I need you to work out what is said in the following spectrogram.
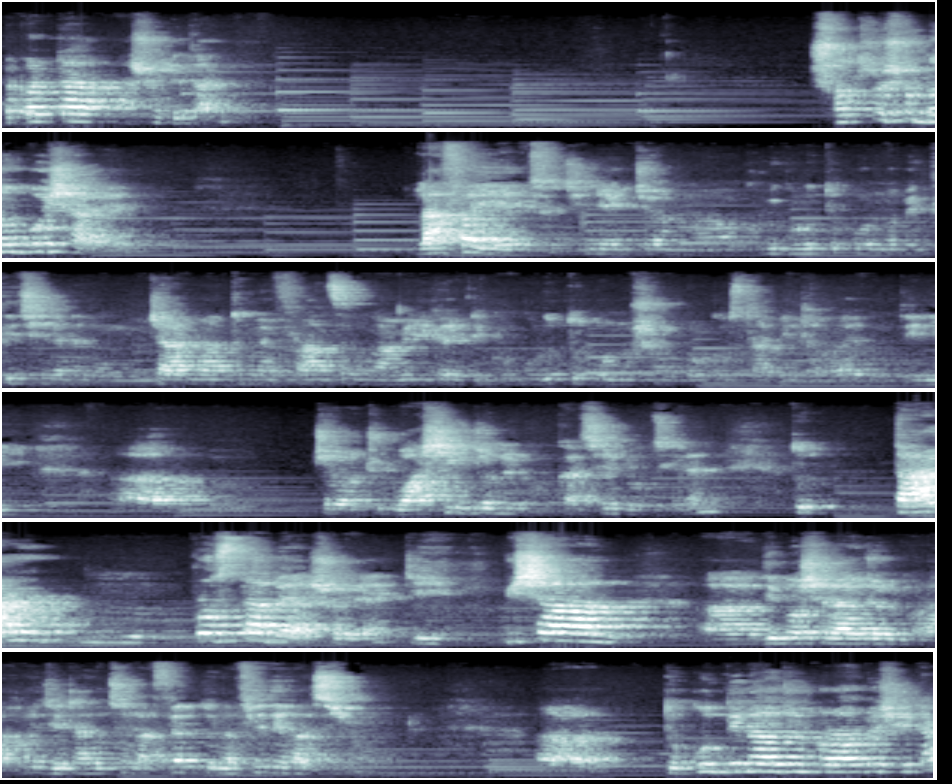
ব্যাপারটা আসলে তা না সতেরোশো নব্বই সালে লাফায়েট যিনি একজন খুবই গুরুত্বপূর্ণ ব্যক্তি ছিলেন এবং যার মাধ্যমে ফ্রান্স এবং আমেরিকার একটি খুব গুরুত্বপূর্ণ সম্পর্ক স্থাপিত হয় এবং তিনি জর্জ ওয়াশিংটনের খুব কাছের লোক ছিলেন। তো তার প্রস্তাবে আসলে একটি বিশাল দিবসের আয়োজন করা হয় যেটা হচ্ছে লা ফেত de la fédération আহ, তো কোন দিন আয়োজন করা হবে সেটা?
